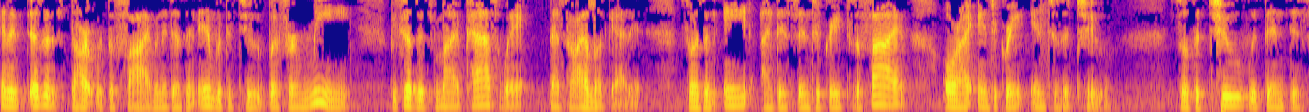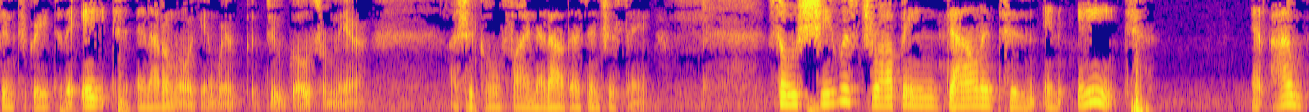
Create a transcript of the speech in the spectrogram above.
and it doesn't start with the five and it doesn't end with the two. But for me, because it's my pathway, that's how I look at it. So as an eight, I disintegrate to the five, or I integrate into the two. So the two would then disintegrate to the eight, and I don't know again where the two goes from there. I should go find that out. That's interesting. So she was dropping down into an eight, and I'm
